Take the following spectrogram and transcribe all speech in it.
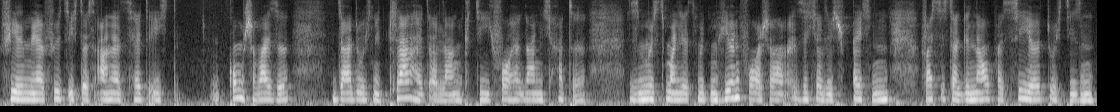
vielmehr fühlt sich das an, als hätte ich komischerweise dadurch eine Klarheit erlangt, die ich vorher gar nicht hatte. Das müsste man jetzt mit dem Hirnforscher sicherlich sprechen. Was ist da genau passiert durch diesen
